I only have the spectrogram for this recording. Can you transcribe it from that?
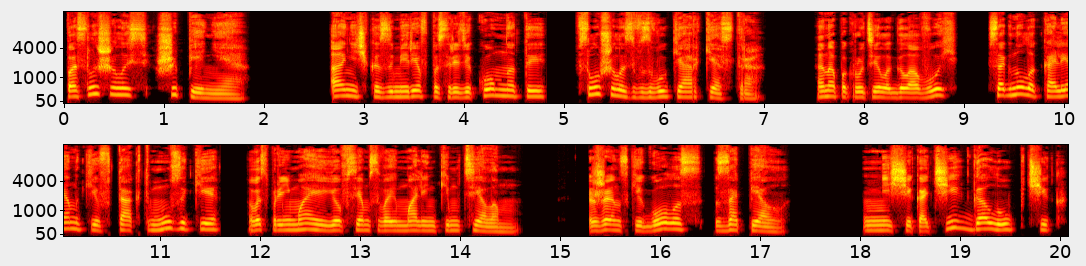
Послышалось шипение. Анечка, замерев посреди комнаты, вслушалась в звуки оркестра. Она покрутила головой, согнула коленки в такт музыки, воспринимая ее всем своим маленьким телом. Женский голос запел. «Не щекочи, голубчик,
